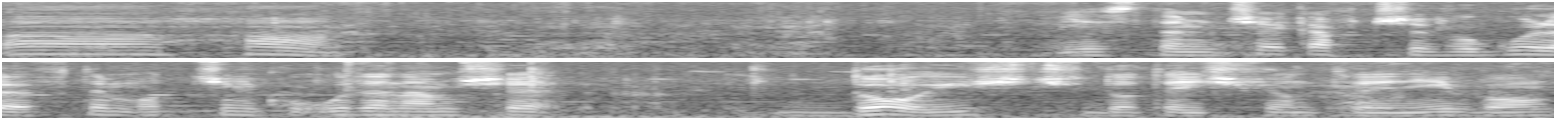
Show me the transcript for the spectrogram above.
Aha. Jestem ciekaw, czy w ogóle w tym odcinku uda nam się dojść do tej świątyni, bo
